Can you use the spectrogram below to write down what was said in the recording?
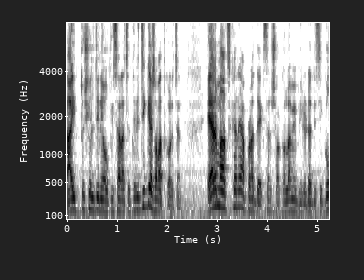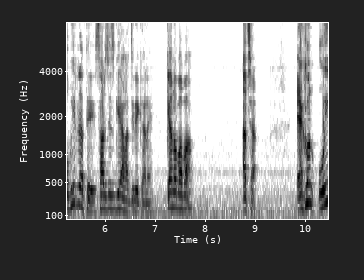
দায়িত্বশীল যিনি অফিসার আছেন, তিনি জিজ্ঞাসাবাদ করেছেন। এর মাঝখানে আপনারা দেখছেন, সকালে আমি ভিডিওটা দিছি। গভীর রাতে সার্জিস গিয়ে হাজির এখানে। কেন বাবা? আচ্ছা এখন ওই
